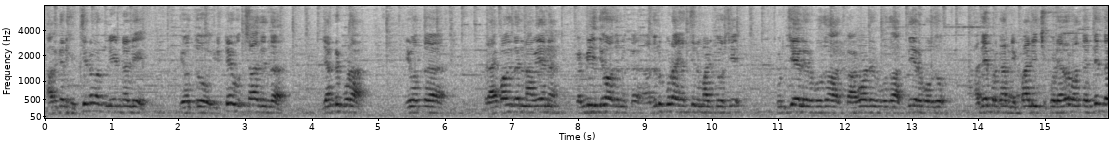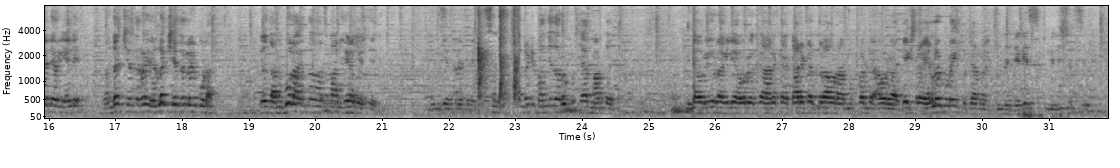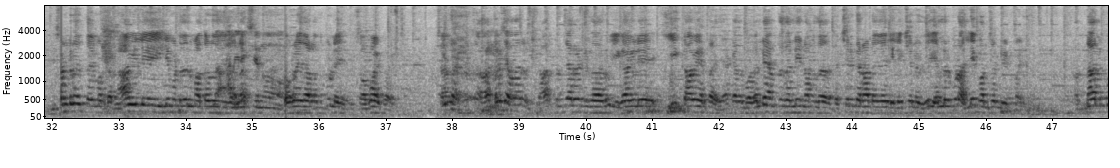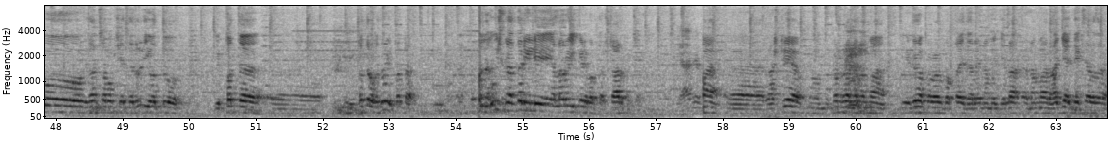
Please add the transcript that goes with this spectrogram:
ಅದಕ್ಕೆ ಹೆಚ್ಚಿನ ಒಂದು ಲೀಡ್ನಲ್ಲಿ ಇವತ್ತು ಇಷ್ಟೇ ಉತ್ಸಾಹದಿಂದ ಜನರು ಕೂಡ ಇವತ್ತು ರಾಯಭಾಗದಲ್ಲಿ ನಾವೇನು ಕಮ್ಮಿ ಇದೆಯೋ ಅದನ್ನು ಅದನ್ನು ಕೂಡ ಹೆಚ್ಚಿನ ಮಾಡಿ ತೋರಿಸಿ ಕುರ್ಚಿಯಲ್ಲಿರ್ಬೋದು ಅದು ಕಾಗವಾಡ ಇರ್ಬೋದು ಅತ್ತಿ ಇರ್ಬೋದು ಅದೇ ಪ್ರಕಾರ ನಿಪ್ಪಾಣಿ ಚಿಕ್ಕೋಡಿ ಆದರೆ ಒಂದು ಹಂಡಿನ ದಡ್ಡಿ ಅವ್ರಿಗೆ ಎಲ್ಲಿ ಒಂದೇ ಕ್ಷೇತ್ರ ಎಲ್ಲ ಕ್ಷೇತ್ರಗಳಿಗೆ ಕೂಡ ಇವತ್ತು ಅನುಕೂಲ ಆಗ್ತದೆ ಅಂತ ನಾನು ಹೇಳಬಯಸ್ತೀನಿ ಆಲ್ರೆಡಿ ಬಂದಿದ್ದವರು ಪ್ರಚಾರ ಮಾಡ್ತಾ ಇದ್ದಾರೆ. ಈಗ ಅವ್ರು ಇವರಾಗಲಿ ಅವರ ಕಾರ್ಯ- ಕಾರ್ಯಕರ್ತರ ಅವರ ಮುಖಂಡ ಅವರ ಅಧ್ಯಕ್ಷರ ಎಲ್ಲರೂ ಕೂಡ ಈಗ ಪ್ರಚಾರ ಮಾಡ್ತಾರೆ. ನಾವಿಲ್ಲಿ ಇಲ್ಲಿ ಮಟ್ಟದಲ್ಲಿ ಮಾತಾಡೋದು ಅವರೇ ಇದಾರೆ ಅಂದ್ಕೊಳ್ಳಿ ಸ್ವಾಭಾವಿಕವಾಗಿ. ಆಲ್ರೆಡಿ ಸ್ಟಾರ್ ಈಗಾಗಲೇ ಈ ಕಾವ್ಯ ಇರ್ತಾ ಇದೆ. ಯಾಕಂದ್ರೆ ಮೊದಲನೇ ಹಂತದಲ್ಲಿ ನಮ್ದು ದಕ್ಷಿಣ ಕರ್ನಾಟಕದಲ್ಲಿ ಇಲೆಕ್ಷನ್ ಇರೋದು ಎಲ್ಲರೂ ಕೂಡ ಅಲ್ಲೇ ಕಾನ್ಸಂಟ್ರೇಟ್ ಮಾಡಿದ್ರು. ಹದಿನಾಲ್ಕು ವಿಧಾನಸಭಾ ಕ್ಷೇತ್ರದಲ್ಲಿ ಇವತ್ತು ಇಪ್ಪತ್ತ ಇಪ್ಪತ್ತೊಂಬತ್ತು ಇಪ್ಪತ್ತಾರು. ಮುಗಿಸಿದ ನಂತರ ಇಲ್ಲಿ ಎಲ್ಲರೂ ಈ ಕಡೆ ಬರ್ತಾರೆ ಸ್ಟಾರ್ ಪ್ರಚಾರ ರಾಷ್ಟ್ರೀಯ ಮುಖಂಡರಾದ ನಮ್ಮ ಯಡಿಯೂರಪ್ಪ ಅವರು ಬರ್ತಾ ಇದ್ದಾರೆ. ನಮ್ಮ ಜಿಲ್ಲಾ ನಮ್ಮ ರಾಜ್ಯ ಅಧ್ಯಕ್ಷರಾದ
